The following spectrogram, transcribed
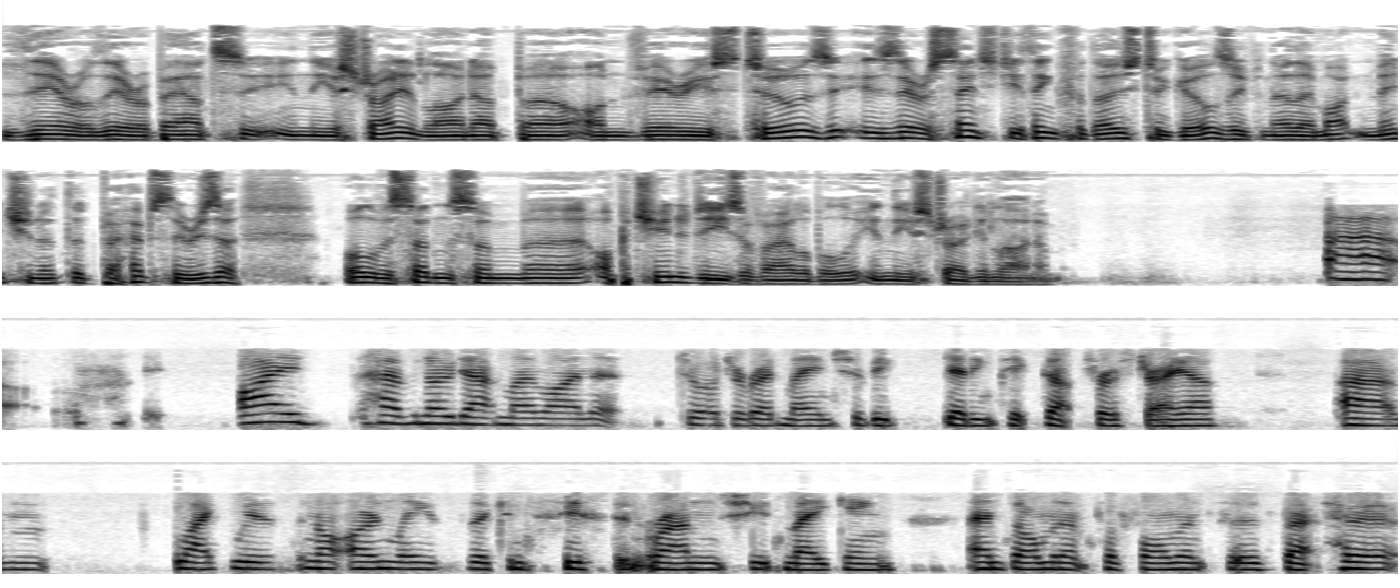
there or thereabouts in the Australian lineup uh, on various tours. Is there a sense, do you think, for those two girls, even though they mightn't mention it, that perhaps there is a all of a sudden some uh, opportunities available in the Australian lineup? I have no doubt in my mind that Georgia Redmayne should be getting picked up for Australia. Um, like with not only the consistent runs she's making and dominant performances, but her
